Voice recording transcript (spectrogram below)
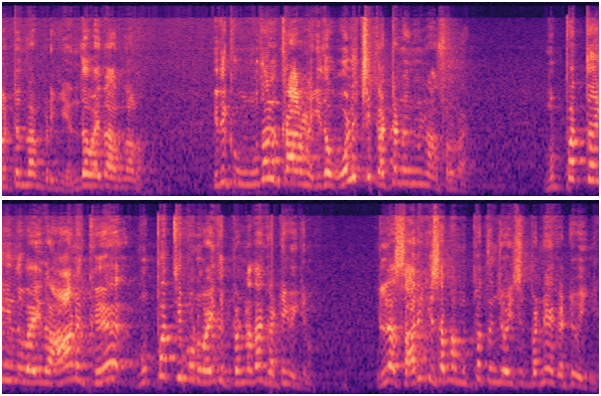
மட்டும்தான் பிடிக்கும் எந்த வயதாக இருந்தாலும். இதுக்கு முதல் காரணம் இதை ஒழிச்சு கட்டணுங்கன்னு நான் சொல்கிறேன் முப்பத்தைந்து வயது ஆணுக்கு முப்பத்தி மூணு வயது பெண்ணை தான் கட்டி வைக்கணும். இல்லை சரிக்கு சமம் முப்பத்தஞ்சு வயசு பெண்ணையே கட்டுவீங்க.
